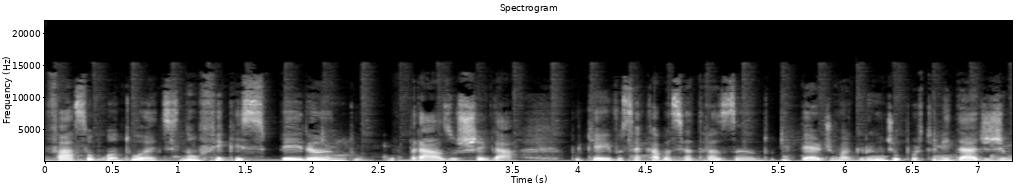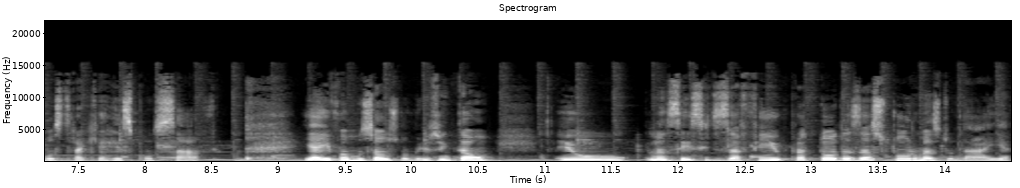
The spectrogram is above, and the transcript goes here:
faça o quanto antes. Não fica esperando o prazo chegar, porque aí você acaba se atrasando e perde uma grande oportunidade de mostrar que é responsável. E aí vamos aos números. Então, eu lancei esse desafio para todas as turmas do NAIA.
